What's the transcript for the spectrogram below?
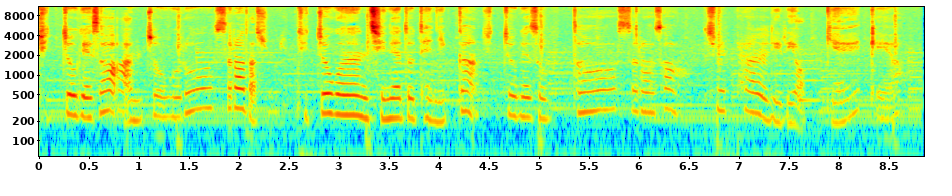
뒤쪽에서 안쪽으로 쓸어다 줍니다. 뒤쪽은 진해도 되니까 뒤쪽에서부터 쓸어서 실패할 일이 없게 할게요.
